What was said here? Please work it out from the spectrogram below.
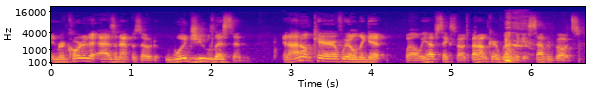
and recorded it as an episode, would you listen? And I don't care if we only get well, we have six votes, but I don't care if we only get seven votes.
